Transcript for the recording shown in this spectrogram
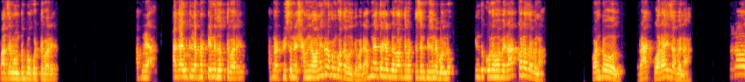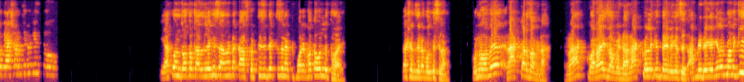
বাজে মন্তব্য করতে পারে। আপনি আগায় উঠলে আপনার টেনে ধরতে পারে। আপনার পিছনে সামনে অনেক রকম কথা বলতে পারে। আপনি এত সেটা জানতে পারতেছেন পিছনে বললেও কিন্তু কোনোভাবে রাগ করা যাবে না। কন্ট্রোল রাগ করাই যাবে না। এখন যত কাজ লেগেছে আমি একটা কাজ করতেছি দেখতেছেন একটু পরে কথা বললে তো হয়। দর্শক যেটা বলতেছিলাম কোনোভাবে রাগ করা যাবে না। রাগ করাই যাবে না। রাগ করলে কিন্তু হেরে গেছেন। আপনি রেগে গেলেন মানে কি?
